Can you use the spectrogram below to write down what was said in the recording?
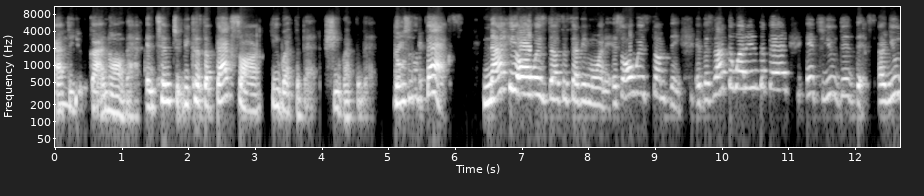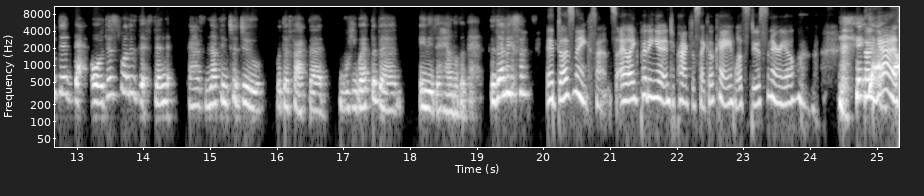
after mm-hmm. you've gotten all that? And tend to because the facts are he wet the bed, she wet the bed. Those are the facts. Not he always does this every morning. It's always something. If it's not the wedding in the bed, it's you did this and you did that, or this one is this. And it has nothing to do with the fact that he wet the bed. You need to handle the bed. Does that make sense? It does make sense. I like putting it into practice. Like, okay, let's do a scenario. so yeah, yes,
